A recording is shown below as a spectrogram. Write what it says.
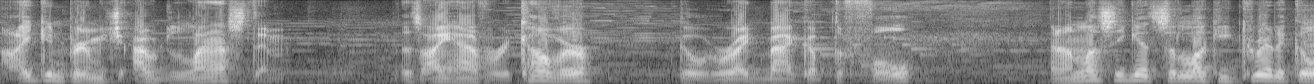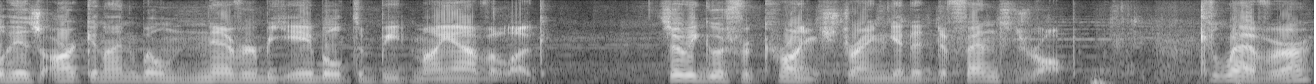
I can pretty much outlast him. As I have Recover, go right back up to full. And unless he gets a lucky critical, his Arcanine will never be able to beat my Avalugg. So he goes for Crunch, try and get a defense drop. Clever.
